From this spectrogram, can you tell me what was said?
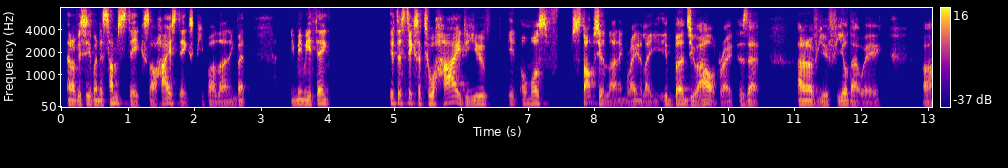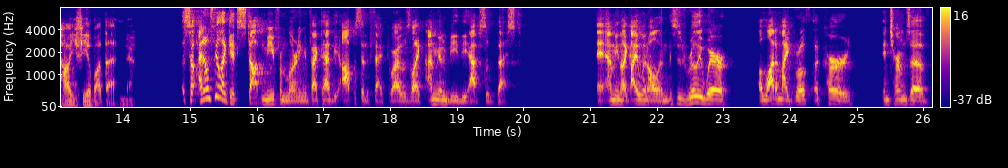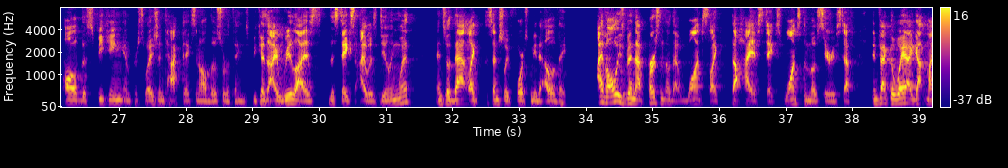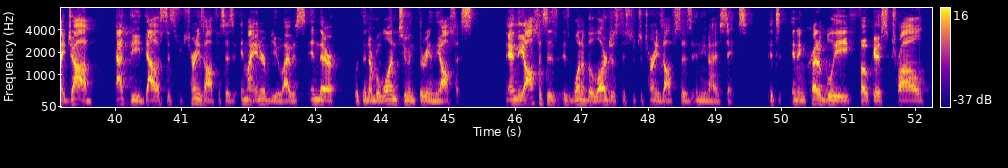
And obviously, when there's some stakes or high stakes, people are learning. But it made me think: if the stakes are too high, do you? It almost stops your learning, right? Like it burns you out, right? Is that? I don't know if you feel that way, or how you feel about that. Yeah. So I don't feel like it stopped me from learning. In fact, it had the opposite effect, where I was like, I'm going to be the absolute best. I mean, like I went all in. This is really where a lot of my growth occurred in terms of all of the speaking and persuasion tactics and all those sort of things because I realized the stakes I was dealing with. And so that like essentially forced me to elevate. I've always been that person though that wants like the highest stakes, wants the most serious stuff. In fact, the way I got my job at the Dallas District Attorney's office is in my interview, I was in there with the number one, two, and three in the office. And the office is, is one of the largest district attorney's offices in the United States. It's an incredibly focused trial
